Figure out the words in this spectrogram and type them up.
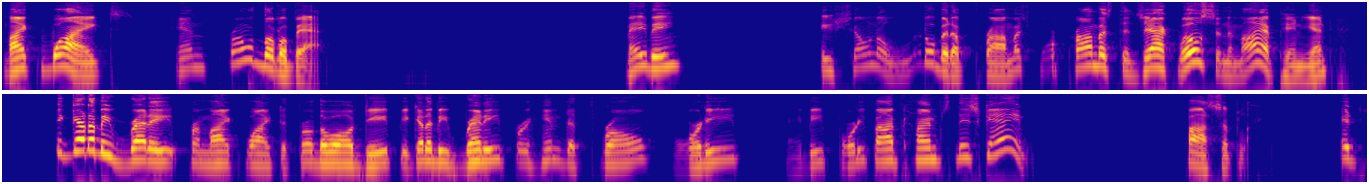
Mike White can throw a little bit. Maybe. He's shown a little bit of promise, more promise than Zach Wilson, in my opinion. You got to be ready for Mike White to throw the ball deep. You got to be ready for him to throw 40, maybe 45 times this game. Possibly. It's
